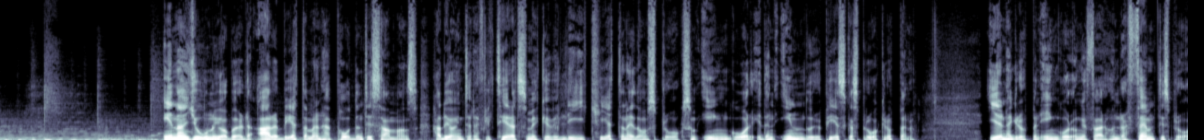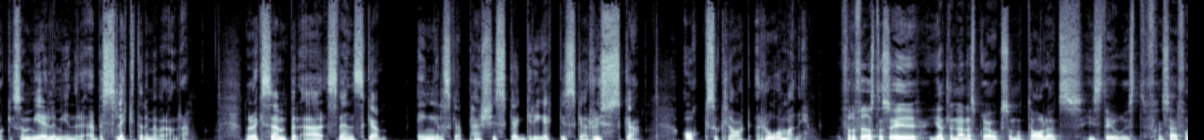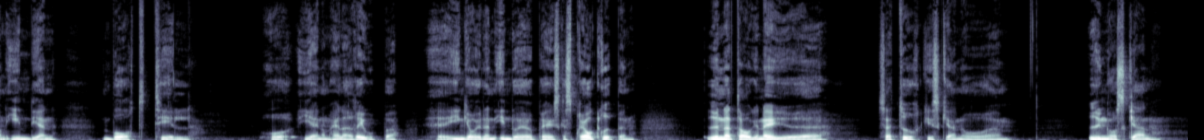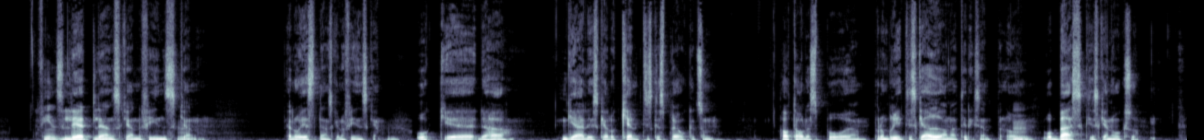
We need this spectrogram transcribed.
Innan Jon och jag började arbeta med den här podden tillsammans hade jag inte reflekterat så mycket över likheterna i de språk som ingår i den indoeuropeiska språkgruppen. I den här gruppen ingår ungefär 150 språk som mer eller mindre är besläktade med varandra. Några exempel är svenska, engelska, persiska, grekiska, ryska och såklart romani. För det första så är ju egentligen alla språk som har talats historiskt, säg från Indien bort till och genom hela Europa, eh, ingår i den indoeuropeiska språkgruppen. Undantagen är ju eh, så turkiskan och eh, ungerskan, Finska. lettländskan, finskan. Eller estländskan och finskan. Och eh, det här galliska eller keltiska språket som har talats på, på de brittiska öarna till exempel. Och, och baskiskan också.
